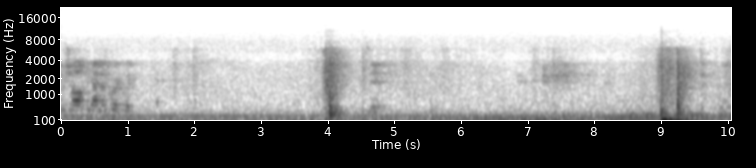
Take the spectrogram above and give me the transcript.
push off. Get down there quickly. That's it. Good.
